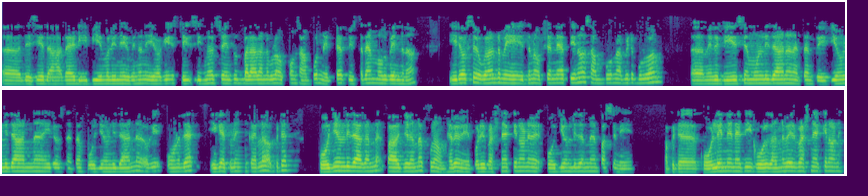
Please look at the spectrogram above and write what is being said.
216 dBm වලින් ඒක වෙනවනේ. ඒ වගේ සිග්නල් ස්ට්‍රෙන්ත් උත් බලා ගන්න පුළුවන් ඔක්කොම සම්පූර්ණ නෙට්වර්ක් විස්තරයක්ම ඔක වෙන්නනවා ඊට පස්සේ ඔයගලන්ට මේ එතන ඔප්ෂන් එකක් තියෙනවා සම්පූර්ණ අපිට පුළුවන් මේක GSM only දාන්න නැත්නම් 3G only දාන්න ඊට පස්සේ නැත්නම් 4G only දාන්න වගේ ඕන දෙයක් ඒක ඇතුලෙන් කරලා අපිට 4G only දාගන්න පාවිච්චි කරන්න පුළුවන්. හැබැයි මේ පොඩි ප්‍රශ්නයක් එනවනේ 4G only දැම්මම පස්සේ මේ අපිට කෝල් එන්නේ නැති කෝල් ගන්න බැරි ප්‍රශ්නයක් එනවනේ.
